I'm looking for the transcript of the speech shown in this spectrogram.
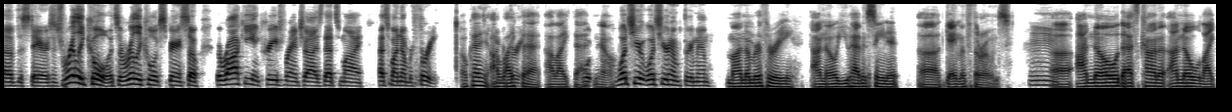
of the stairs. It's really cool. It's a really cool experience. So the Rocky and Creed franchise, that's my that's my number three. Okay, I like three. that. I like that. What- now, What's your what's your number three, man? my number three. I know you haven't seen it. Uh, Game of Thrones. Mm, Uh, I know that's kind of. I know like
